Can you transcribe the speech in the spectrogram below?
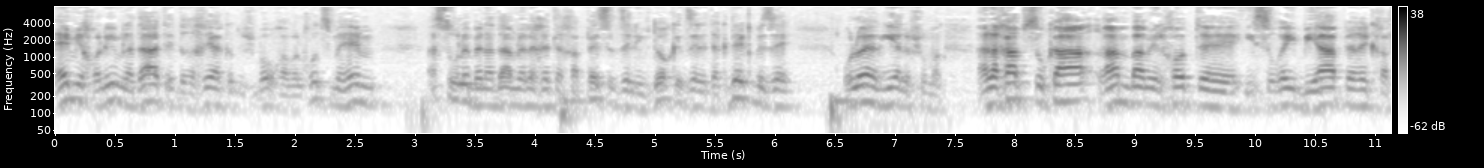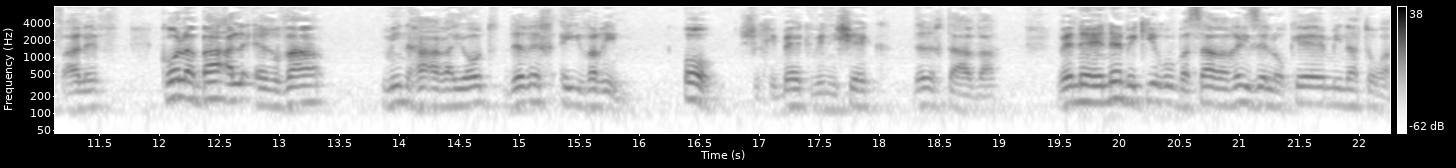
הם יכולים לדעת את דרכי הקדוש ברוך הוא, אבל חוץ מהם אסור לבן אדם ללכת לחפש את זה, לבדוק את זה, לדקדק בזה, הוא לא יגיע לשום מקום. הלכה פסוקה, רמב"ם, הלכות אה, איסורי ביאה, פרק כ"א, כל הבא על ערווה מן האריות דרך איברים, או שחיבק ונשק דרך תאווה, ונהנה בקיר ובשר, הרי זה לוקה מן התורה.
